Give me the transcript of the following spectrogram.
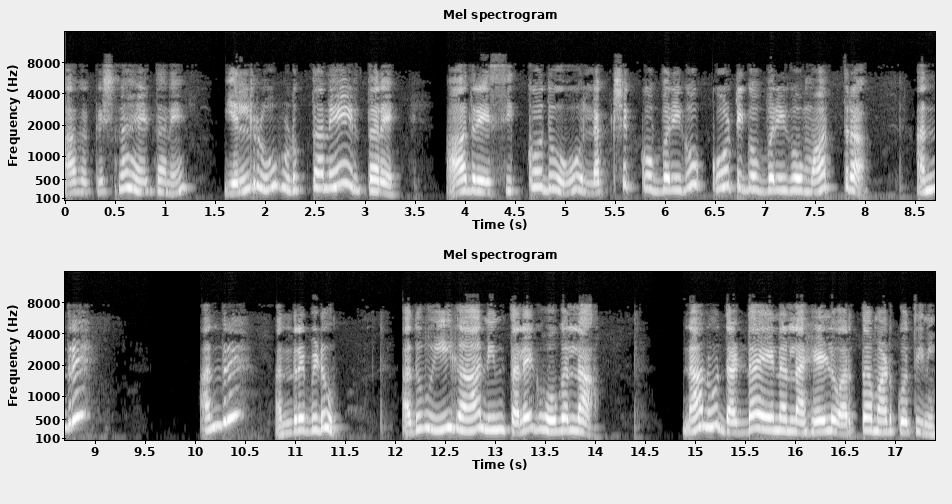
ಆಗ ಕೃಷ್ಣ ಹೇಳ್ತಾನೆ ಎಲ್ಲರೂ ಹುಡುಕ್ತಾನೇ ಇರ್ತಾರೆ. ಆದ್ರೆ ಸಿಕ್ಕೋದು ಲಕ್ಷಕ್ಕೊಬ್ಬರಿಗೋ ಕೋಟಿಗೊಬ್ಬರಿಗೋ ಮಾತ್ರ. ಅಂದ್ರೆ? ಅಂದ್ರೆ? ಅಂದ್ರೆ ಬಿಡು. ಅದು ಈಗ ನಿನ್ ತಲೆಗೆ ಹೋಗಲ್ಲ. ನಾನು ದಡ್ಡ ಏನಲ್ಲ ಹೇಳು, ಅರ್ಥ ಮಾಡ್ಕೋತೀನಿ.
